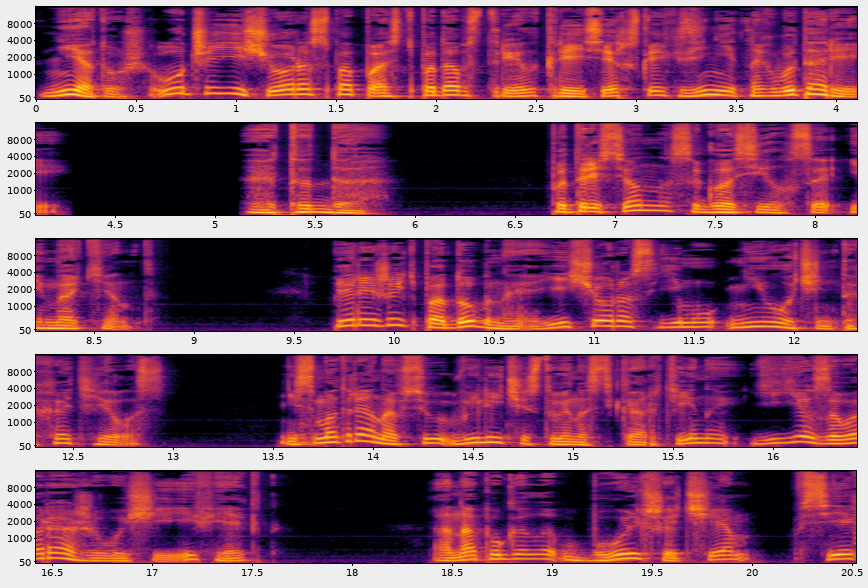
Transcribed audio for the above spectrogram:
Нет уж, лучше еще раз попасть под обстрел крейсерских зенитных батарей». «Это да», — потрясенно согласился Иннокент. Пережить подобное еще раз ему не очень-то хотелось. Несмотря на всю величественность картины, ее завораживающий эффект. Она пугала больше, чем все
